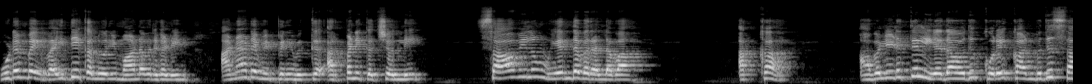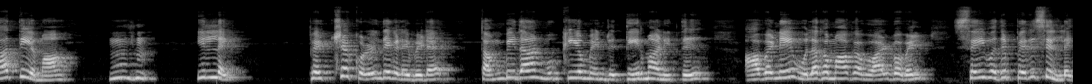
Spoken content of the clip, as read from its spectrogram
உடம்பை வைத்திய கல்லூரி மாணவர்களின் அனாடமி பிரிவுக்கு அர்ப்பணிக்கச் சொல்லி சாவிலும் உயர்ந்தவர் அல்லவா அக்கா அவளிடத்தில் ஏதாவது குறை காண்பது சாத்தியமா? ம் இல்லை. பெற்ற குழந்தைகளை விட தம்பிதான் முக்கியம் என்று தீர்மானித்து அவனே உலகமாக வாழ்பவள் செய்வது பெருசில்லை.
